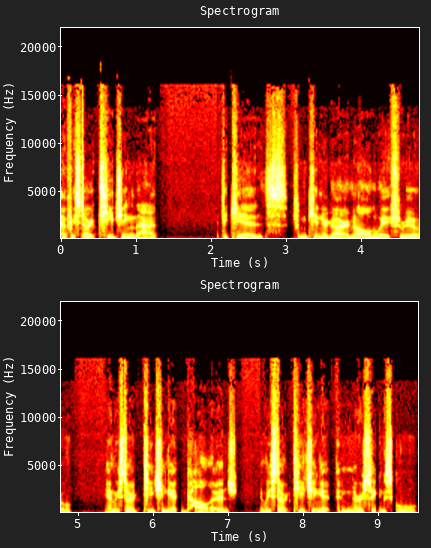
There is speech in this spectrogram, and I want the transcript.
if we start teaching that to kids from kindergarten all the way through, and we start teaching it in college, and we start teaching it in nursing school,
